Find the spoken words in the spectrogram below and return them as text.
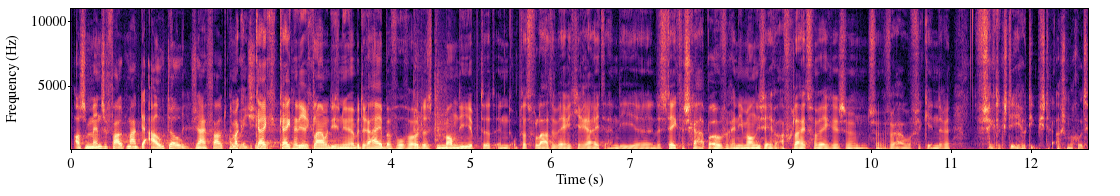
als een mens een fout maakt, de auto zijn fout Ja, maar corrigeert. kijk, kijk naar die reclame die ze nu hebben draaien bij Volvo. Dat is die man die op dat, in, op dat verlaten weggetje rijdt en die er steekt een schaap over. En die man die is even afgeleid vanwege zijn, zijn vrouw of zijn kinderen. Verschrikkelijk stereotypisch trouwens, maar goed.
